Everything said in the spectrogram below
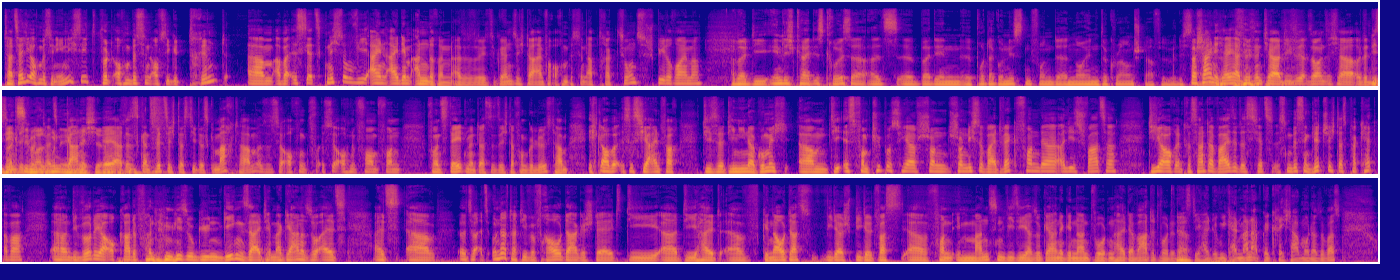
tatsächlich auch ein bisschen ähnlich sieht, wird auch ein bisschen auf sie getrimmt ähm, aber ist jetzt nicht so wie ein Ei dem anderen. Also sie gönnen sich da einfach auch ein bisschen Abstraktionsspielräume. Aber die Ähnlichkeit ist größer als äh, bei den äh, Protagonisten von der neuen The Crown Staffel, würde ich sagen. Wahrscheinlich, ja, ja, die sind ja, die sollen sich ja, oder die sehen sich gar nicht. Ja. ja, ja, das ist ganz witzig, dass die das gemacht haben. Also es ist ja auch, ein, ist ja auch eine Form von, von Statement, dass sie sich davon gelöst haben. Ich glaube, es ist hier einfach diese, die Nina Gummich, ähm, die ist vom Typus her schon, schon nicht so weit weg von der Alice Schwarzer, die ja auch interessanterweise, das ist jetzt ist ein bisschen glitschig, das Parkett, aber äh, die würde ja auch gerade von der misogynen Gegenseite immer gerne so als, als äh, so als unattraktive Frau dargestellt, die, äh, die halt äh, genau das widerspiegelt, was äh, von Immanzen, wie sie ja so gerne genannt wurden, halt erwartet wurde, dass ja. die halt irgendwie keinen Mann abgekriegt haben oder sowas.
